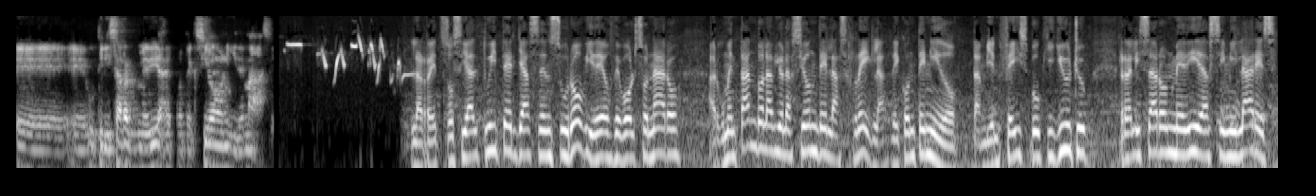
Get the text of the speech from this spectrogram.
eh, eh, utilizar medidas de protección y demás. La red social Twitter ya censuró videos de Bolsonaro argumentando la violación de las reglas de contenido. También Facebook y YouTube realizaron medidas similares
